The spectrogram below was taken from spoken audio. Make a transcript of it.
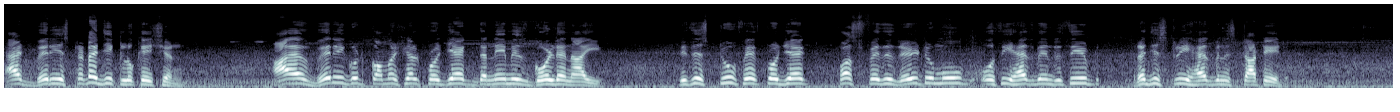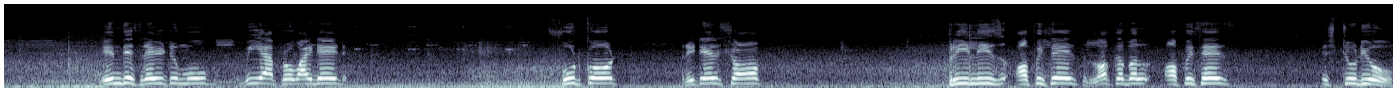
at very strategic location I have very good commercial project. The name is Golden i. This is two phase project. First phase is ready to move. OC has been received. Registry has been started. In this ready to move, we have provided food court, retail shop, pre-lease offices, lockable offices, studio.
